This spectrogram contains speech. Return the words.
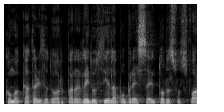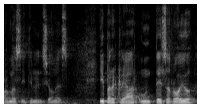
como catalizador para reducir la pobreza en todas sus formas y dimensiones y para crear un desarrollo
